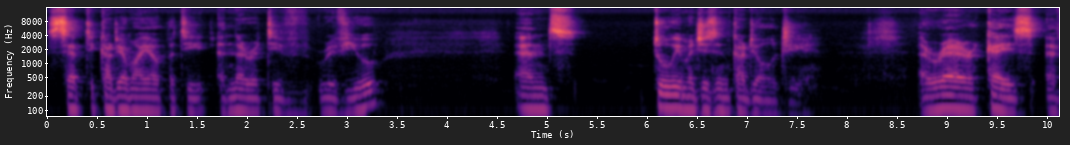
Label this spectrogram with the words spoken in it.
Septic Cardiomyopathy, a narrative review, and two images in cardiology. A rare case of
